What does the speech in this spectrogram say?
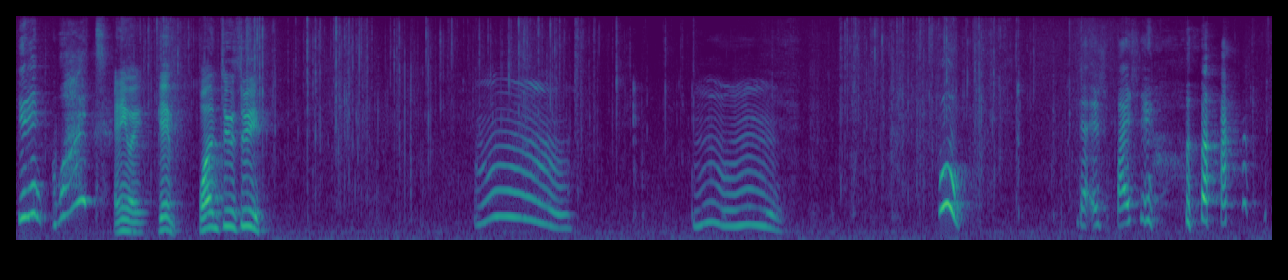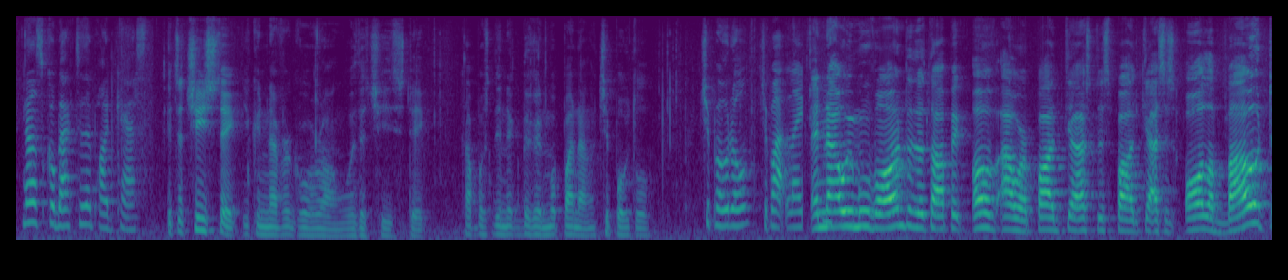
You didn't... What? Anyway, game. One, two, three. Mmm. Mmm. Woo! That is spicy. now let's go back to the podcast. It's a cheesesteak. You can never go wrong with a cheesesteak. Tapos dinagdagan mo pa ng chipotle. Chipotle, chipotle. And now we move on to the topic of our podcast. This podcast is all about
